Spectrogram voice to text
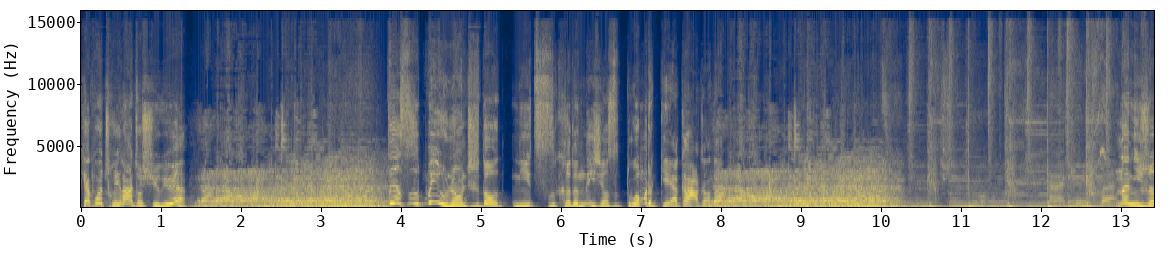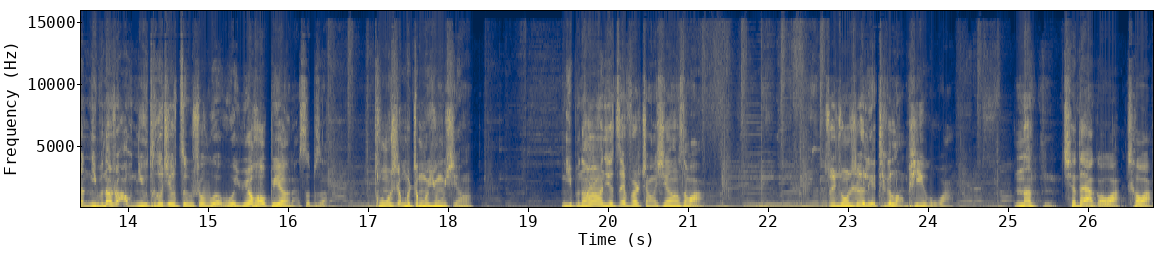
赶快吹蜡烛许个愿。但是没有人知道你此刻的内心是多么的尴尬，真的。那你说你不能说哦，扭头就走，说我我约好别人了，是不是？同事们这么用心，你不能让你这份真心是吧？最终热脸贴个冷屁股啊！那切蛋糕啊，吃啊！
